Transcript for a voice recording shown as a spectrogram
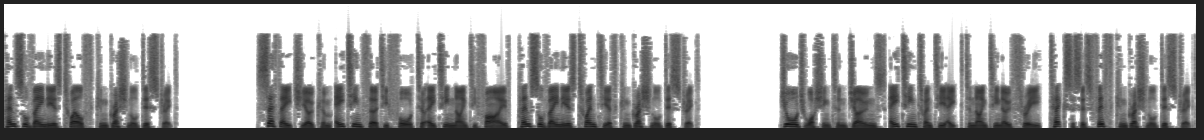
Pennsylvania's 12th congressional district. Seth H. Yocum (1834–1895), Pennsylvania's 20th congressional district. George Washington Jones (1828–1903), Texas's 5th congressional district.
